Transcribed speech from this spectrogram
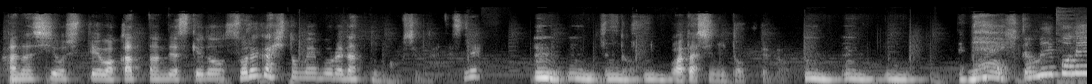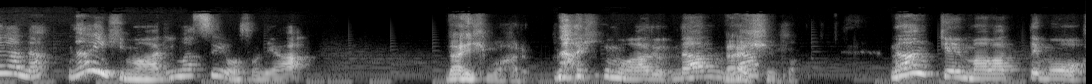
話をして分かったんですけど、それが一目惚れだったのかもしれないですね。うんうん。私にとっての。うんうんうん。でね、一目惚れがなない日もありますよ、そりゃ。ない日もある。ない日もある。なんない日も。何軒回っても、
